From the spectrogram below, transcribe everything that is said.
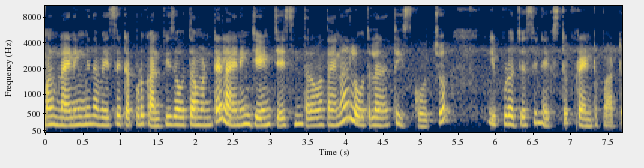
మనం లైనింగ్ మీద వేసేటప్పుడు కన్ఫ్యూజ్ అవుతామంటే లైనింగ్ జాయింట్ చేసిన తర్వాత అయినా లోతులు అనేది తీసుకోవచ్చు. ఇప్పుడు వచ్చేసి నెక్స్ట్ ఫ్రంట్ పార్ట్.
